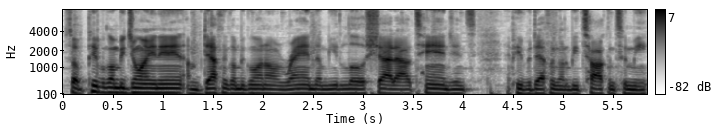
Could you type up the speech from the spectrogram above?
So people gonna be joining in. I'm definitely gonna be going on random, you little shout out tangents, and people definitely gonna be talking to me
